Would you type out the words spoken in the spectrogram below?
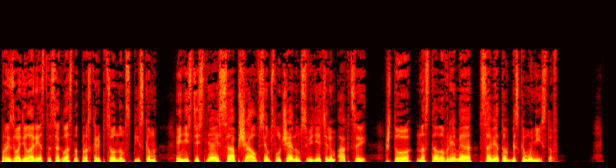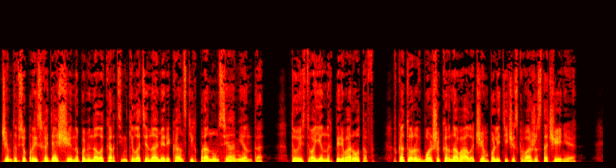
Производил аресты согласно проскрипционным спискам и, не стесняясь, сообщал всем случайным свидетелям акций, что настало время советов без коммунистов. Чем-то все происходящее напоминало картинки латиноамериканских пронунсиамента, то есть военных переворотов, в которых больше карнавала, чем политического ожесточения.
